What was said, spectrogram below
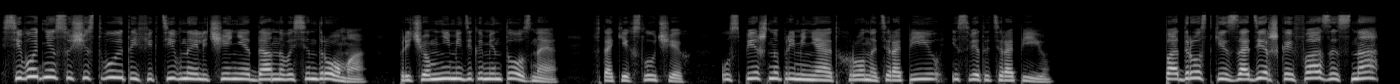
Сегодня существует эффективное лечение данного синдрома, причем не медикаментозное. В таких случаях успешно применяют хронотерапию и светотерапию. Подростки с задержкой фазы сна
